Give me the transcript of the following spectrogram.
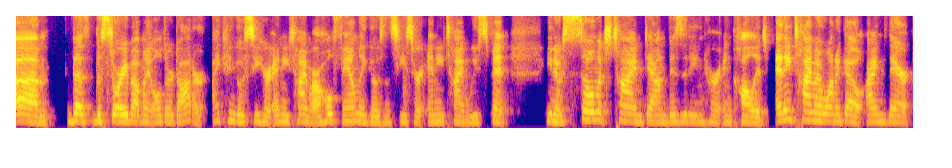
Um, the the story about my older daughter, I can go see her anytime. Our whole family goes and sees her anytime. We spent you know, so much time down visiting her in college. Anytime I want to go, I'm there.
